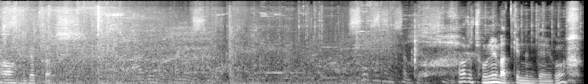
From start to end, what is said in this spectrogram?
아 이겼다. 하루 종일 맞겠는데 이거?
